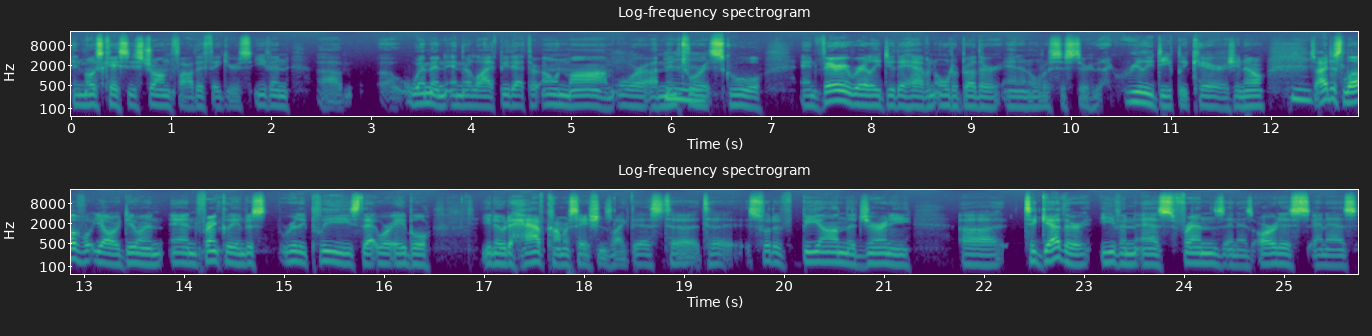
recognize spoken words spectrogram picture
in most cases, strong father figures, even um, Uh, women in their life, be that their own mom or a mentor mm. at school, and very rarely do they have an older brother and an older sister who like really deeply cares. You know, mm. so I just love what y'all are doing, and frankly, I'm just really pleased that we're able, you know, to have conversations like this, to to sort of be on the journey uh, together, even as friends and as artists and as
